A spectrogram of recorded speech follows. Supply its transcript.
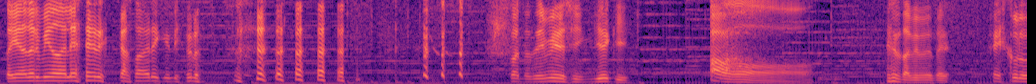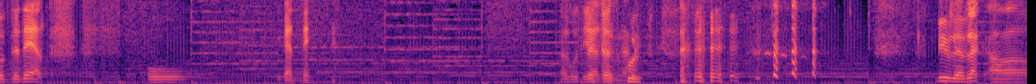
todavía no termino de leer Cazadores que libro. Cuando termine Shingeki. Oh. Eso también me pega. High School of the Dead. Uh, gané. Algún día Eso es cool. Biblia Black. Ah.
